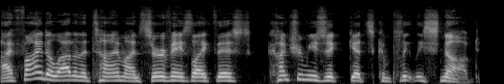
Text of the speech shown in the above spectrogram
I find a lot of the time on surveys like this, country music gets completely snubbed.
